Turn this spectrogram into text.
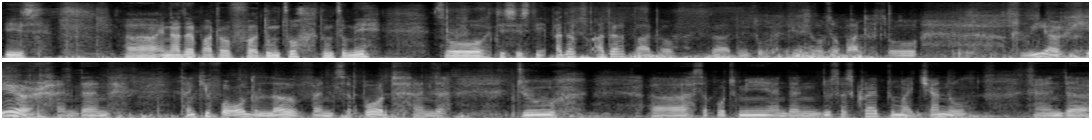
is uh, another part of uh, Me. So this is the other other part of uh. This is also part. So we are here, and then thank you for all the love and support, and uh, do uh, support me, and then do subscribe to my channel, and. Uh,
